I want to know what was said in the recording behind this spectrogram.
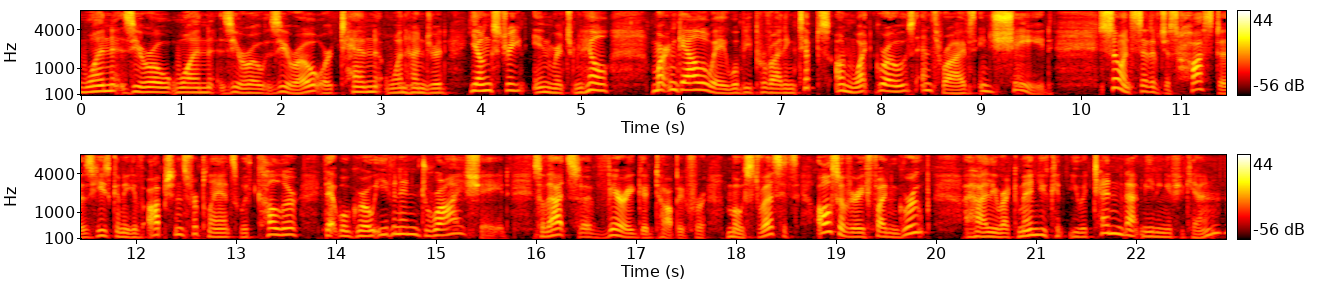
10100 or 10100 Yonge Street in Richmond Hill, Martin Galloway will be providing tips on what grows and thrives in shade. So instead of just hostas, he's going to give options for plants with color that will grow even in dry shade. So that's a very good topic for most of us. It's also a very fun group. I highly recommend you can, you attend that meeting if you can.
